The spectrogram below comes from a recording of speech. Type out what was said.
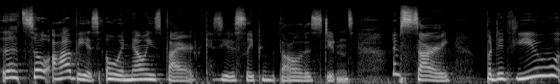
that's so obvious. Oh, and now he's fired because he was sleeping with all of his students. I'm sorry. But if you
